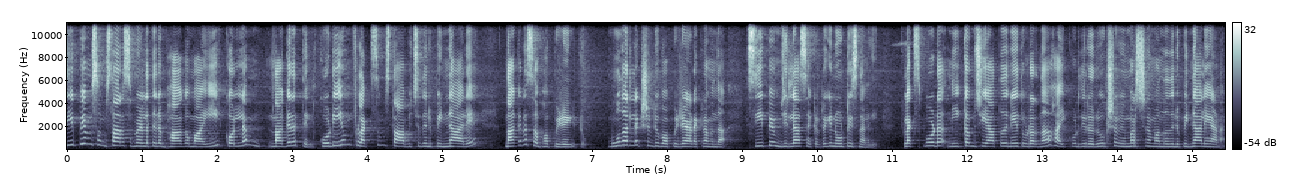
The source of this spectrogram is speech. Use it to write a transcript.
സി പി എം സംസ്ഥാന സമ്മേളനത്തിന്റെ ഭാഗമായി കൊല്ലം നഗരത്തിൽ കൊടിയും ഫ്ലക്സും സ്ഥാപിച്ചതിന് പിന്നാലെ നഗരസഭ പിഴയിട്ടു. മൂന്നര ലക്ഷം രൂപ പിഴ അടയ്ക്കണമെന്ന് സി പി എം ജില്ലാ സെക്രട്ടറിക്ക് നോട്ടീസ് നൽകി. ഫ്ലക്സ് ബോർഡ് നീക്കം ചെയ്യാത്തതിനെ തുടർന്ന് ഹൈക്കോടതിയുടെ രൂക്ഷ വിമർശനം വന്നതിന് പിന്നാലെയാണ്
